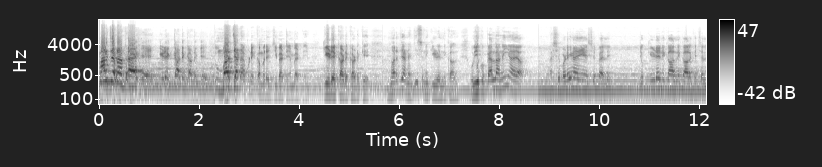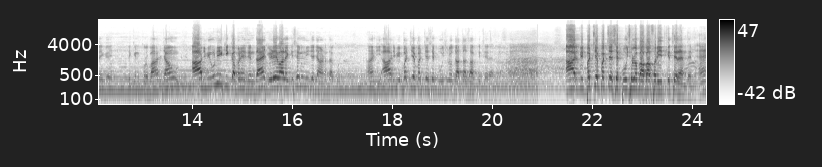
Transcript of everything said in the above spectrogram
मर जाना बह के, कीड़े कट कट के। तू मर जाना अपने कमरे च बैठे बैठे कीड़े कट कट के। मर जाना जिसने कीड़े निकाल और ये को पहला नहीं आया? ऐसे बड़े आए हैं इससे पहले, जो कीड़े निकाल निकाल के चले गए। लेकिन कुर्बान जाऊँ, आज भी उन्हीं की कब्रें ज़िंदा है, कीड़े वाले किसी नहीं जानता कोई? हाँ जी, आज भी बच्चे बच्चे से पूछ लो, दाता साहब कितने रहते आज भी बच्चे बच्चे से पूछ लो, बाबा फरीद कितने रहते हैं?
